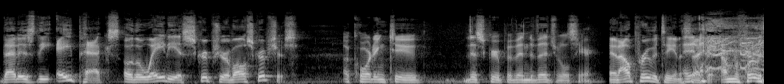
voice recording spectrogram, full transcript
that is the apex or the weightiest scripture of all scriptures. According to this group of individuals here. And I'll prove it to you in a second. I'm gonna prove it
